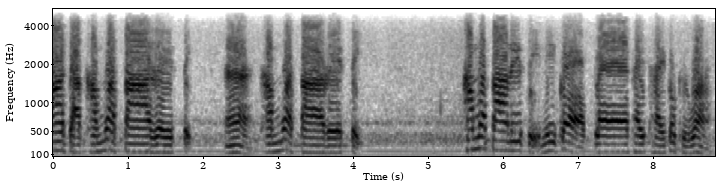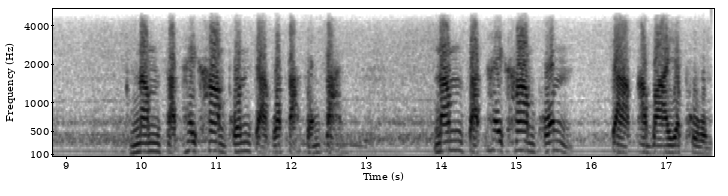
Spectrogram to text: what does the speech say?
มาจากคำว่าตาเรติคำว่าตาเรติคำว่าตาเรตินี่ก็แปลไทยๆก็คือว่านำสัตว์ให้ข้ามพ้นจากวัฏสงสารนำสัตว์ให้ข้ามพ้นจากอบายภูมิ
